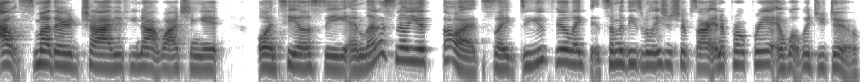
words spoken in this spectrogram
out Smothered Tribe if you're not watching it on TLC and let us know your thoughts. Like, do you feel like some of these relationships are inappropriate and what would you do?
